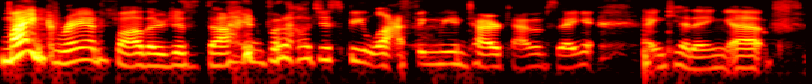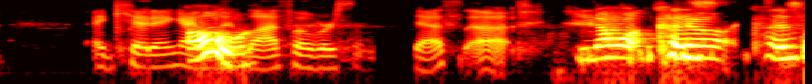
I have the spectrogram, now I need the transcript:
my grandfather just died, but I'll just be laughing the entire time I'm saying it. I'm kidding. Uh, I'm kidding. I Oh. laugh over some death. Uh, No, cause No. cause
